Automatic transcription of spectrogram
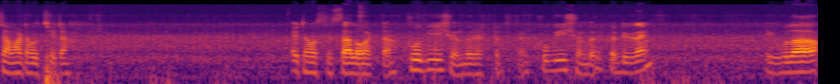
জামাটা হচ্ছে এটা। এটা হচ্ছে সালোয়ারটা। খুবই সুন্দর একটা ডিজাইন, খুবই সুন্দর একটা ডিজাইন। এগুলা,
